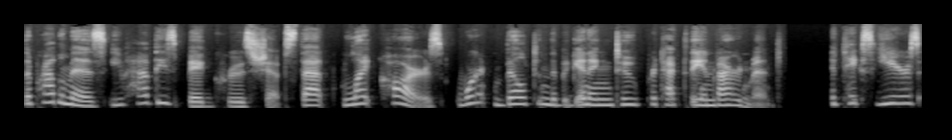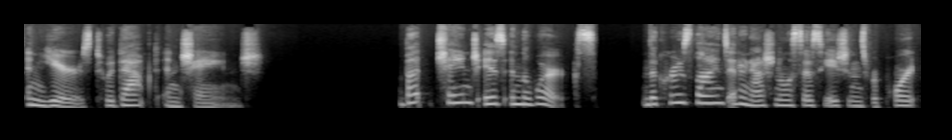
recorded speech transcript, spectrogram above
The problem is you have these big cruise ships that, like cars, weren't built in the beginning to protect the environment. It takes years and years to adapt and change. But change is in the works. The Cruise Lines International Association's report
